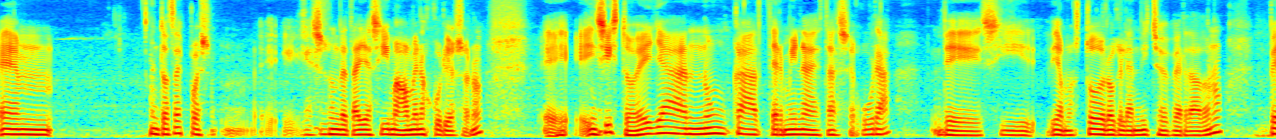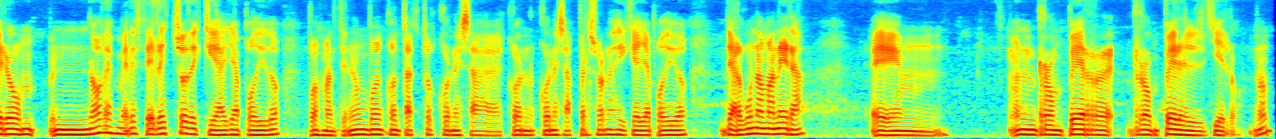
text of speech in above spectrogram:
Em, entonces, pues, eh, ese es un detalle así más o menos curioso, ¿no? Eh, insisto, ella nunca termina de estar segura de si, digamos, todo lo que le han dicho es verdad o no, pero no desmerece el hecho de que haya podido pues mantener un buen contacto con, esa, con, esas personas y que haya podido de alguna manera em, romper, romper el hielo, ¿no?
